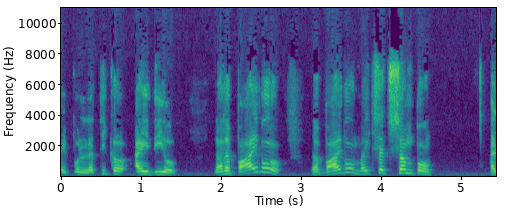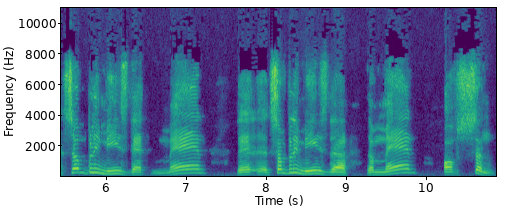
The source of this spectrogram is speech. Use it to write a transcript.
a political ideal. Now the Bible, the Bible makes it simple. It simply means that man, it simply means the the man of sin.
